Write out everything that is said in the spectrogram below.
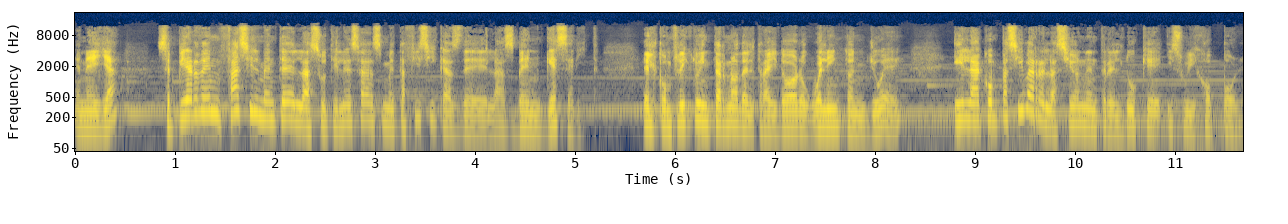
En ella se pierden fácilmente las sutilezas metafísicas de las Ben Gesserit, el conflicto interno del traidor Wellington Yue y la compasiva relación entre el duque y su hijo Paul.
